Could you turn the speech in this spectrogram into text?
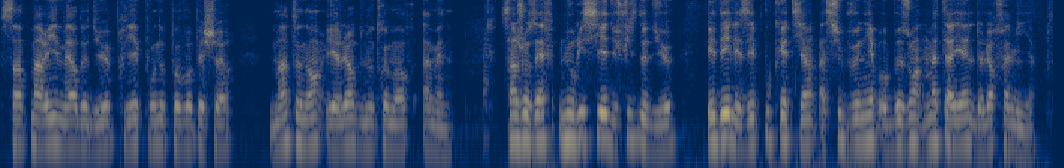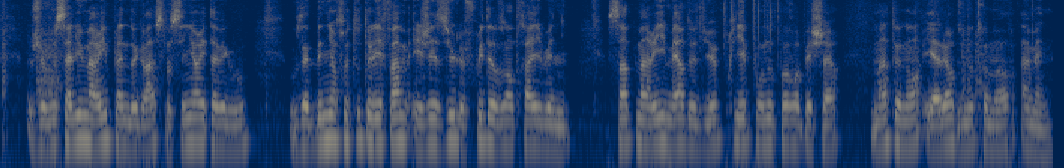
Sainte Marie, Mère de Dieu, priez pour nous pauvres pécheurs, maintenant et à l'heure de notre mort. Amen. Saint Joseph, nourricier du Fils de Dieu, aidez les époux chrétiens à subvenir aux besoins matériels de leur famille. Je vous salue Marie, pleine de grâce, le Seigneur est avec vous. Vous êtes bénie entre toutes les femmes, et Jésus, le fruit de vos entrailles, est béni. Sainte Marie, Mère de Dieu, priez pour nous pauvres pécheurs, maintenant et à l'heure de notre mort. Amen.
